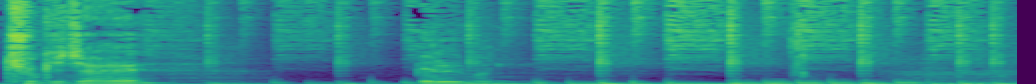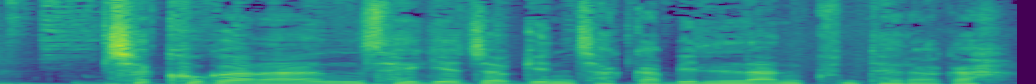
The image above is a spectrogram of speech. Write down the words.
주 기자의 1분. 체코가 낳은 세계적인 작가 밀란 쿤테라가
